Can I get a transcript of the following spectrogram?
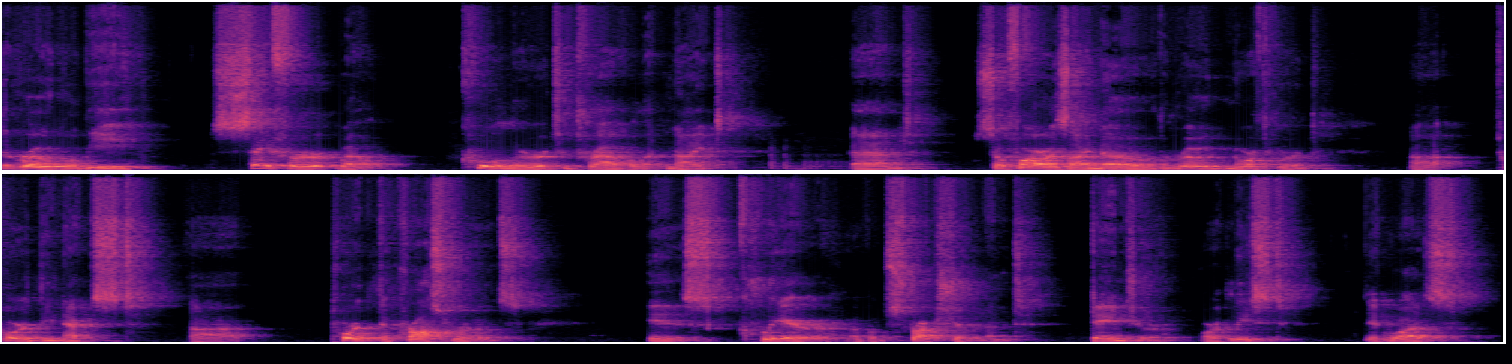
The road will be safer, well, cooler to travel at night. And so far as I know, the road northward uh, toward the next, uh, toward the crossroads is clear of obstruction and danger, or at least it was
